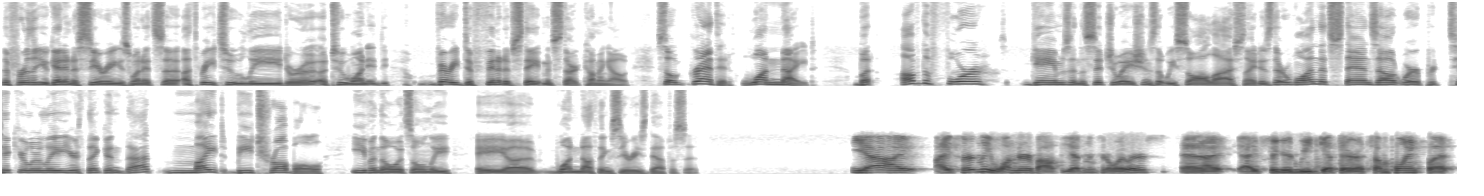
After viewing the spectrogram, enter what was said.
the further you get in a series when it's a, a 3-2 lead or a, a 2-1 very definitive statements start coming out. So granted one night but of the four games and the situations that we saw last night, is there one that stands out where particularly you're thinking that might be trouble even though it's only a uh, one nothing series deficit. Yeah, I I certainly wonder about the Edmonton Oilers, and I I figured we'd get there at some point, but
